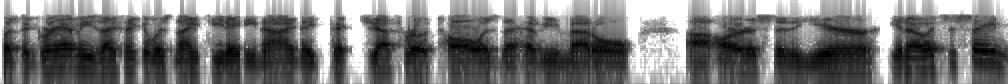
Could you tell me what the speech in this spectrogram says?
but the Grammys, I think it was 1989. They picked Jethro Tull as the heavy metal uh, artist of the year. You know, it's the same,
